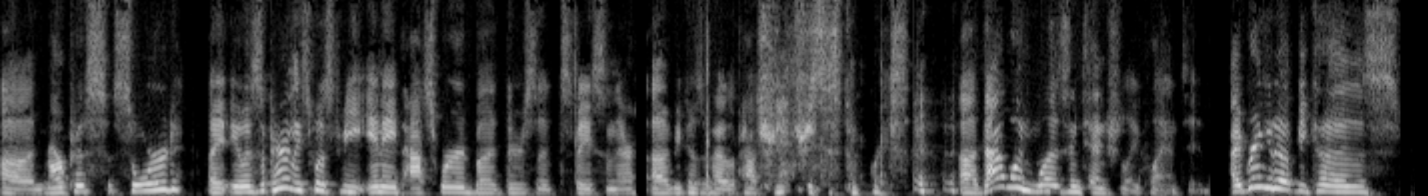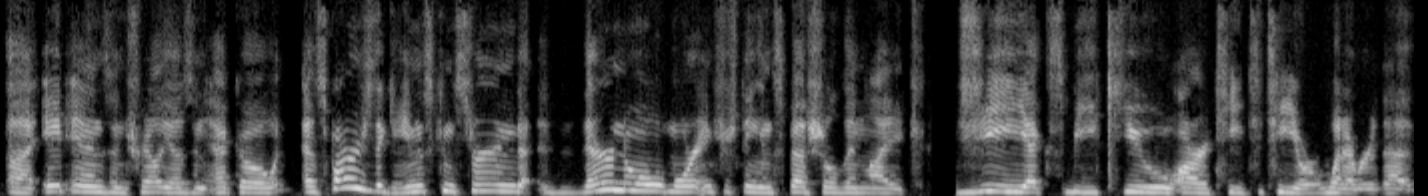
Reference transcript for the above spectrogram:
uh, Narpas sword. It was apparently supposed to be in a password, but there's a space in there uh, because of how the password entry system works. Uh, that one was intentionally planted. I bring it up because uh, eight ends and Trellias and Ecco, as far as the game is concerned, they're no more interesting and special than like GXBQRTTT or whatever that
